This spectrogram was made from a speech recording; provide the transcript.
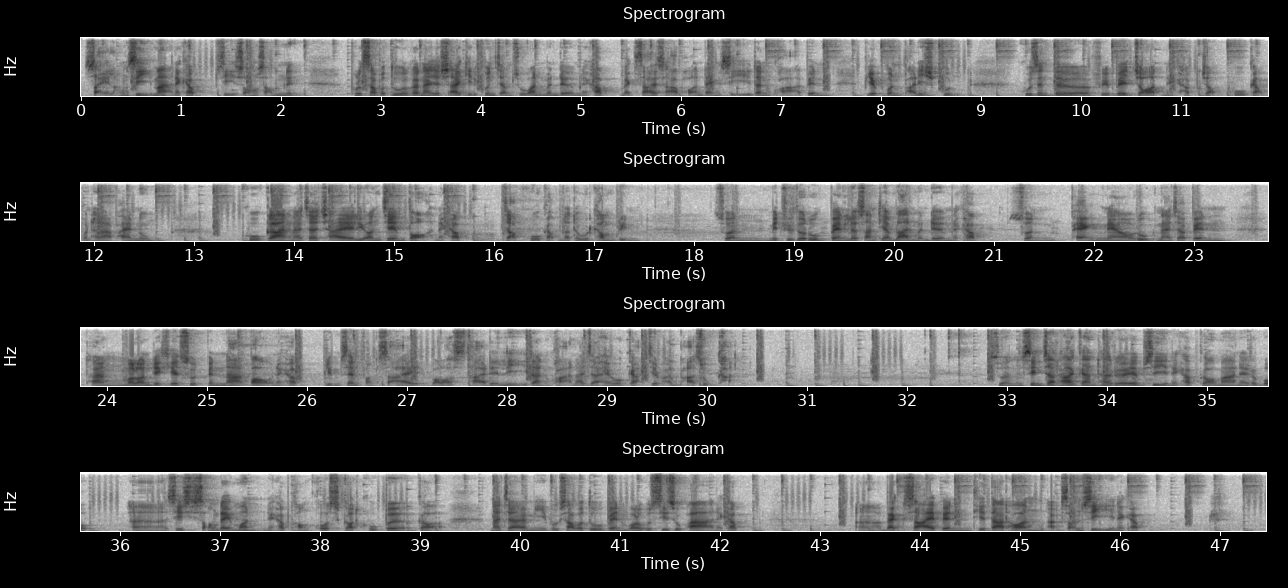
ใส่หลัง 4 มานะครับ 4 2 3 1 ผู้รักษาประตูก็น่าจะใช้กิติคุณจำสุวรรณเหมือนเดิมนะครับ แบ็กซ้ายสาพรแดงสีด้านขวาเป็นเปียพลพานิชกุล คู่เซนเตอร์ฟิลิปเป้จอร์ดนะครับจับคู่กับวัฒนาภายนุ่ม คู่กลางน่าจะใช้ลีออนเจมส์ต่อนะครับจับคู่กับนัทวุฒิคำริน ส่วนมิดฟิลด์ตัวรุกเป็นเลอสันเทียมลาดเหมือนเดิมนะครับ ส่วนแผงแนวรุกน่าจะเป็นทางมาลอนเดเคซุดเป็นหน้าเป้านะครับริมเส้นฝั่งซ้ายบาลอสทาเดลี่ด้านขวาน่าจะให้โอกาสจิรพันธ์ผาสุขขัน ส่วนสิงห์จ้าท่าการท่าเรือ FC นะครับก็มาในระบบเอ่อ442 Diamond นะครับของโค้ชสกอตต์คูเปอร์ก็น่าจะมีผู้สาประตูเป็นวรพุทธศรีสุภานะครับแบ็กซ้ายเป็นทิตาทรอักษรศรีนะครับ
